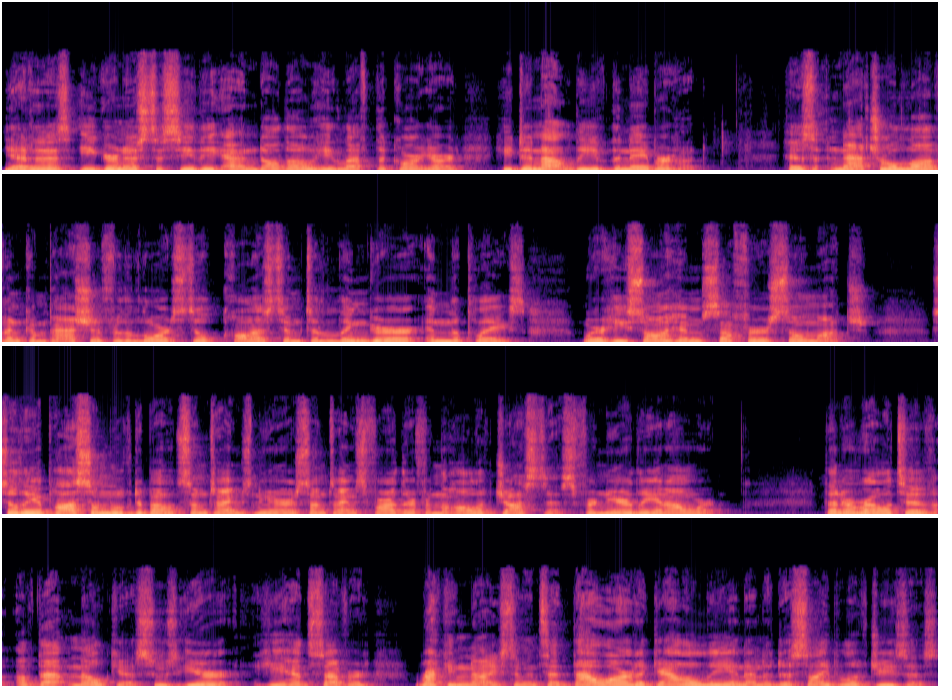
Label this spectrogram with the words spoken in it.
Yet in his eagerness to see the end, although he left the courtyard, he did not leave the neighborhood. His natural love and compassion for the Lord still caused him to linger in the place where he saw him suffer so much. So the apostle moved about sometimes nearer, sometimes farther from the hall of justice for nearly an hour. Then a relative of that Malchus, whose ear he had severed, recognized him and said, Thou art a Galilean and a disciple of Jesus.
